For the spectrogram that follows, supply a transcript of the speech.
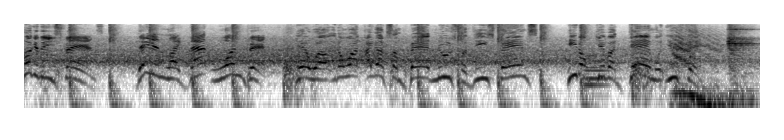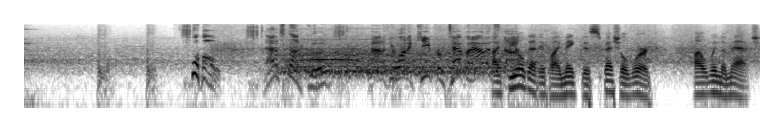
Look at these fans. They didn't like that one bit. Yeah, well, you know what? I got some bad news for these fans. He don't give a damn what you think. Whoa, that's not good. Not if you want to keep from tapping out I stuff. feel that if I make this special work, I'll win the match.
